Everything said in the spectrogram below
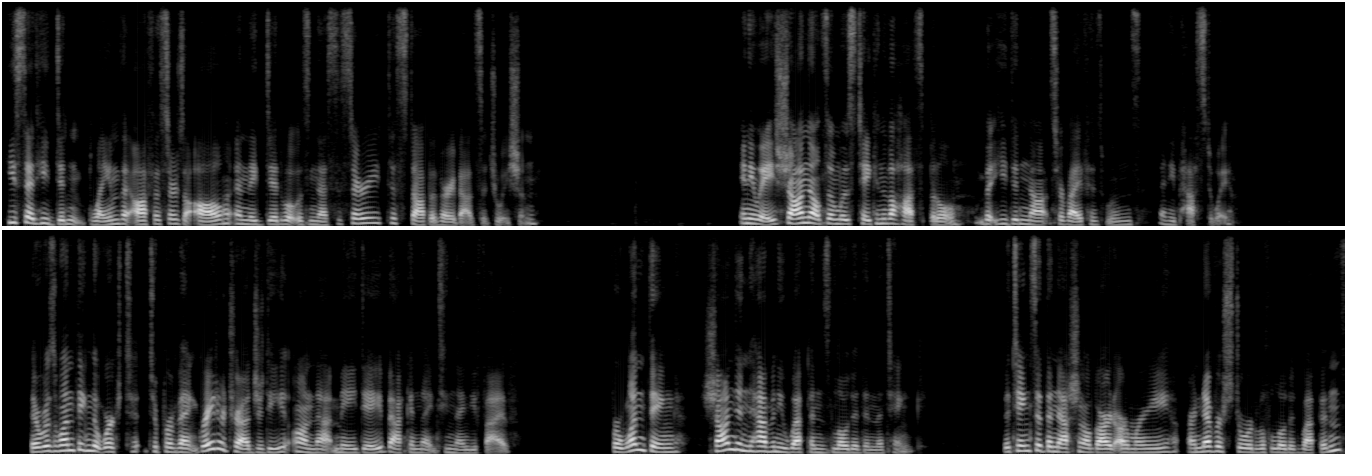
he said he didn't blame the officers at all and they did what was necessary to stop a very bad situation. Anyway, Shawn Nelson was taken to the hospital, but he did not survive his wounds and he passed away. There was one thing that worked to prevent greater tragedy on that May Day back in 1995. For one thing, Shawn didn't have any weapons loaded in the tank. The tanks at the National Guard Armory are never stored with loaded weapons,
